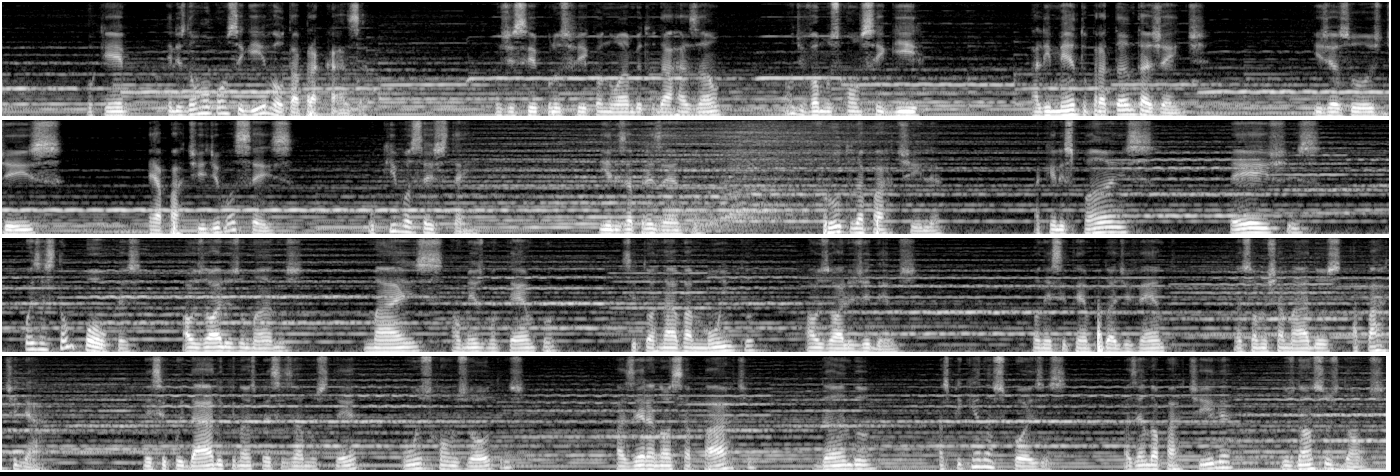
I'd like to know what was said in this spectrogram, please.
porque eles não vão conseguir voltar para casa. Os discípulos ficam no âmbito da razão, onde vamos conseguir alimento para tanta gente. E Jesus diz: é a partir de vocês. O que vocês têm? E eles apresentam fruto da partilha. Aqueles pães, peixes, coisas tão poucas aos olhos humanos, mas ao mesmo tempo se tornava muito aos olhos de Deus. Então, nesse tempo do advento, nós somos chamados a partilhar desse cuidado que nós precisamos ter uns com os outros, fazer a nossa parte, dando as pequenas coisas, fazendo a partilha dos nossos dons,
